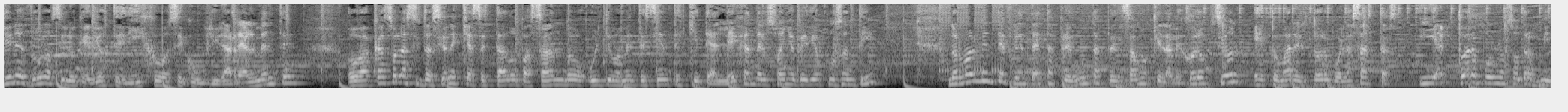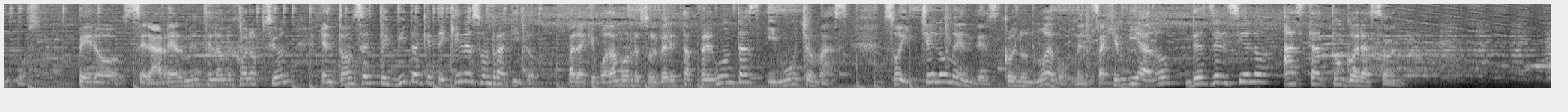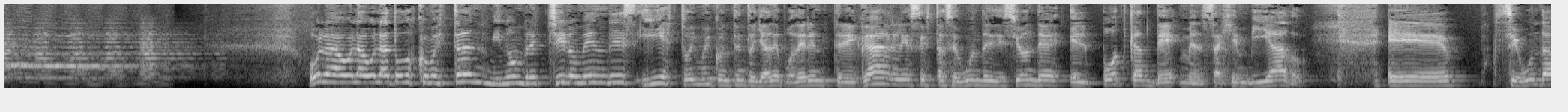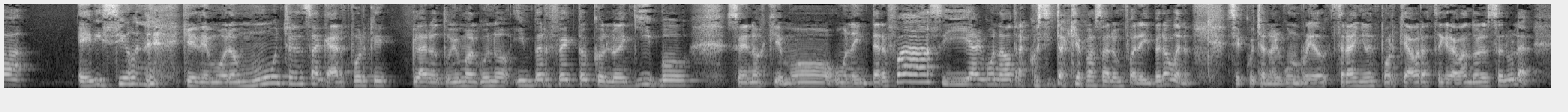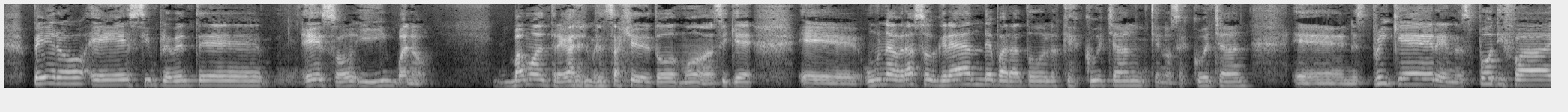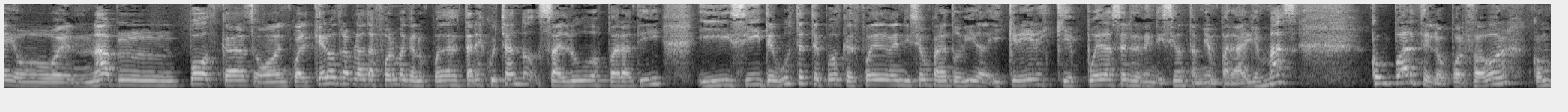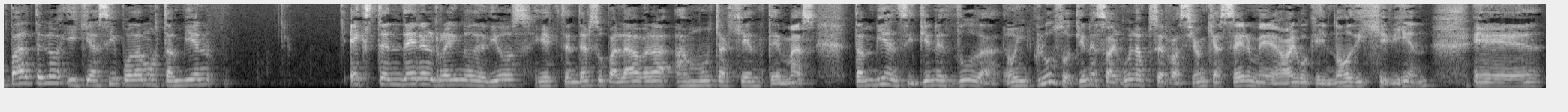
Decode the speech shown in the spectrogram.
¿Tienes dudas si lo que Dios te dijo se cumplirá realmente? ¿O acaso las situaciones que has estado pasando últimamente sientes que te alejan del sueño que Dios puso en ti? Normalmente frente a estas preguntas pensamos que la mejor opción es tomar el toro por las astas y actuar por nosotros mismos. Pero, ¿será realmente la mejor opción? Entonces te invito a que te quedes un ratito para que podamos resolver estas preguntas y mucho más. Soy Chelo Méndez con un nuevo mensaje enviado desde el cielo hasta tu corazón. Hola, hola, hola a todos, ¿cómo están? Mi nombre es Chelo Méndez y estoy muy contento ya de poder entregarles esta segunda edición de el podcast de Mensaje Enviado. Eh, segunda edición que demoró mucho en sacar porque claro, tuvimos algunos imperfectos con los equipos, se nos quemó una interfaz y algunas otras cositas que pasaron por ahí. Pero bueno, si escuchan algún ruido extraño es porque ahora estoy grabando el celular. Pero es simplemente eso y bueno, vamos a entregar el mensaje de todos modos. Así que eh, un abrazo grande para todos los que escuchan, que nos escuchan en Spreaker, en Spotify o en Apple Podcast o en cualquier otra plataforma que nos puedas estar escuchando. Saludos para ti. Y si te gusta este podcast, fue de bendición para tu vida y crees que pueda ser de bendición también para alguien más. Compártelo, por favor, compártelo y que así podamos también extender el reino de Dios y extender su palabra a mucha gente más. También si tienes duda o incluso tienes alguna observación que hacerme o algo que no dije bien, eh,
